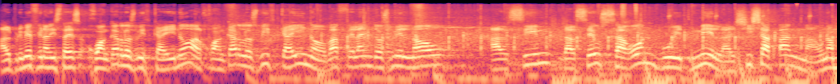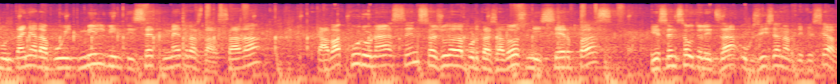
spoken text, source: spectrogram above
El primer finalista és Juan Carlos Vizcaíno. El Juan Carlos Vizcaíno va fer l'any 2009 al cim del seu segon 8.000, el Xixapangma, una muntanya de 8.027 metres d'alçada que va coronar sense ajuda de portejadors ni xerpes i sense utilitzar oxigen artificial.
